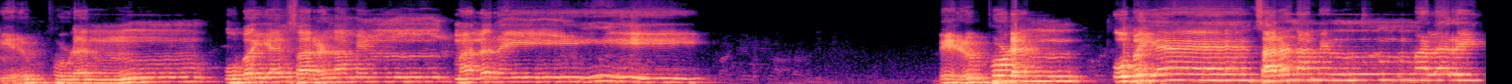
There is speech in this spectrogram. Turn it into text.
விருப்புடன் உபய சரணமில் மலரை. விருப்புடன் உபய சரணமில் மலரை.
